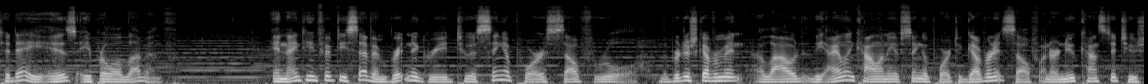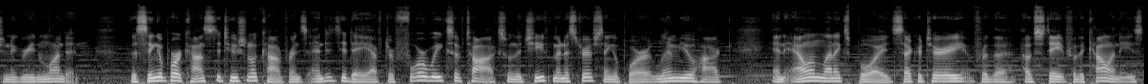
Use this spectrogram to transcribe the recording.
Today is April 11th. In 1957, Britain agreed to a Singapore self rule. The British government allowed the island colony of Singapore to govern itself under a new constitution agreed in London. The Singapore Constitutional Conference ended today after four weeks of talks when the Chief Minister of Singapore, Lim Yew Hock, and Alan Lennox Boyd, Secretary the, of State for the Colonies,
